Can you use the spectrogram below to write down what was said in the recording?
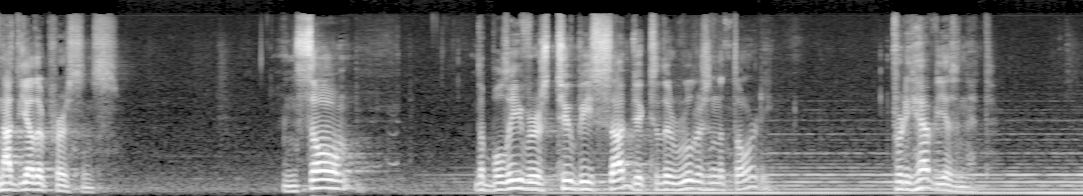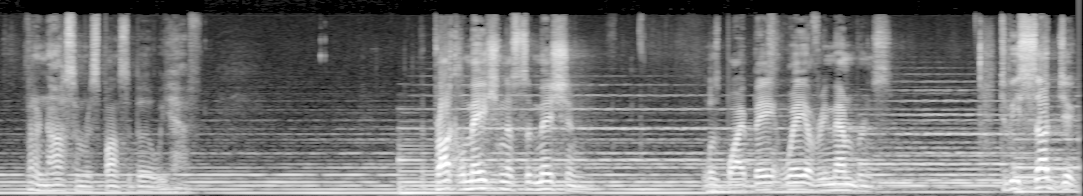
not the other person's. And so, the believers to be subject to the rulers and authority. Pretty heavy, isn't it? What an awesome responsibility we have. The proclamation of submission was by way of remembrance to be subject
